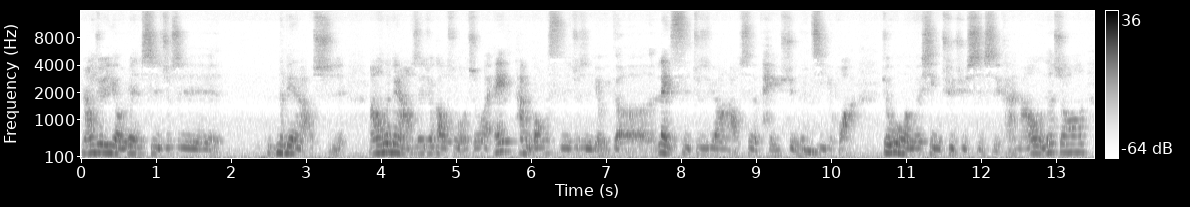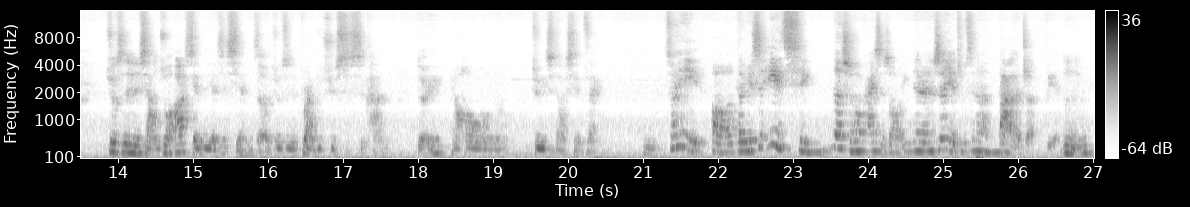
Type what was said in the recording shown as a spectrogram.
然后就有认识就是那边的老师，然后那边老师就告诉我说，哎，他们公司就是有一个类似就是游泳老师的培训的计划，就问我有没有兴趣去试试看。然后我那时候就是想说啊，闲着也是闲着，就是不然就去试试看。对，然后就一直到现在。所以，呃，等于是疫情那时候开始的时候，你的人生也出现了很大的转变。嗯，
